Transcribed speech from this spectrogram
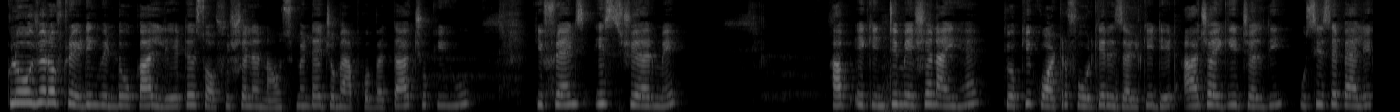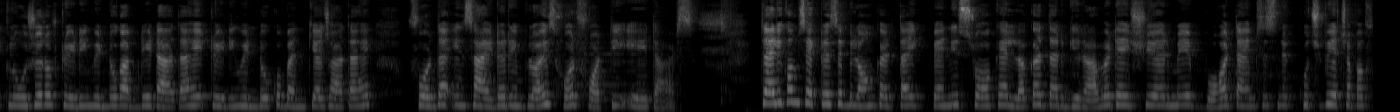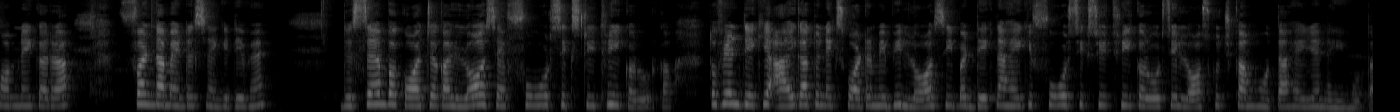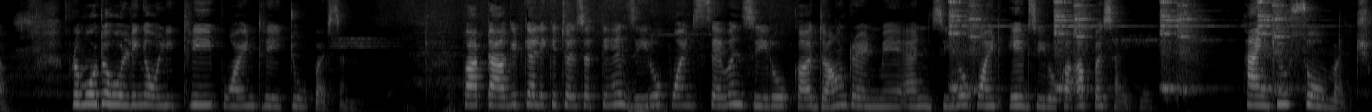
closure of trading window का लेटेस्ट ऑफिशियल अनाउंसमेंट है, जो मैं आपको बता चुकी हूँ कि फ्रेंड्स इस शेयर में अब एक इंटीमेशन आई है, क्योंकि क्वार्टर फोर के रिज़ल्ट की डेट आ जाएगी जल्दी। उसी से पहले क्लोजर ऑफ़ ट्रेडिंग विंडो का अपडेट आता है ट्रेडिंग विंडो को बंद किया जाता है for the insider employees for forty eight hours telecom sector से बिलोंग करता है एक पेनी स्टॉक है। लगातार गिरावट है इस शेयर में। बहुत टाइम से इसने कुछ भी अच्छा परफॉर्म नहीं कर रहा। फंडामेंटल्स नेगेटिव हैं। दिसंबर क्वार्टर का लॉस है फोर सिक्सटी थ्री करोड़ का। तो फ्रेंड देखिए, आएगा तो नेक्स्ट क्वार्टर में भी लॉस ही बट देखना है कि फोर सिक्सटी थ्री करोड़ से लॉस कुछ कम होता है या नहीं होता। प्रोमोटर होल्डिंग है only three point three two percent तो आप टारगेट क्या लेके चल सकते हैं? ज़ीरो पॉइंट सेवन ज़ीरो का डाउन ट्रेंड में and zero point eight zero का अपर साइड में। Thank you so much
